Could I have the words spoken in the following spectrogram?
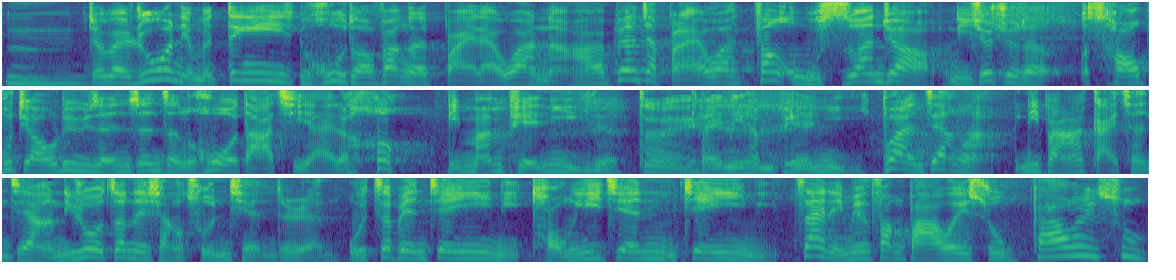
嗯，对不对？如果你们定义户头放个百来万呐、啊，不要讲百来万，放五十万就好，你就觉得超不焦虑，人生整个豁达起来了，你蛮便宜的，对哎，你很便宜。不然这样啦，你把它改成这样，你如果真的想存钱的人，我这边建议你，统一建建议你在里面放八位数，八位数，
